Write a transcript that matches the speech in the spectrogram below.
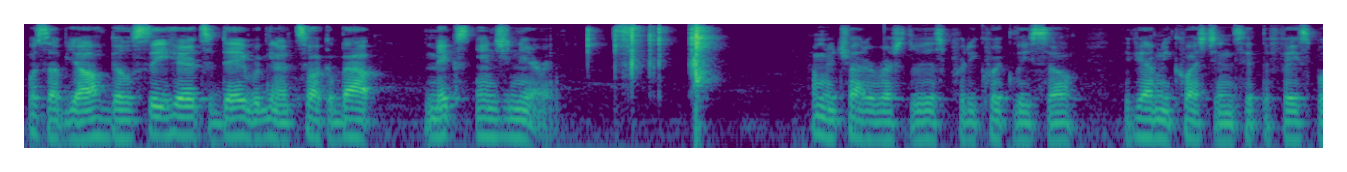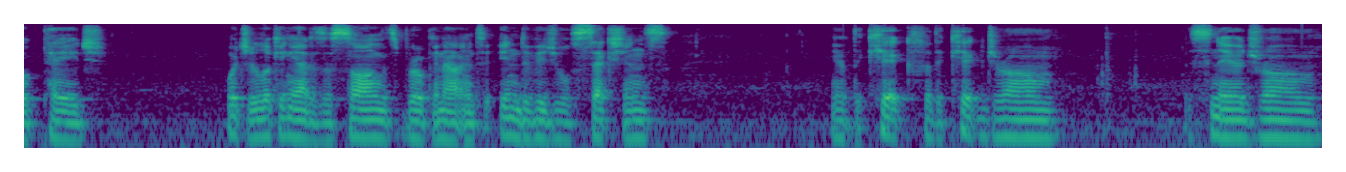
What's up, y'all? Bill C here. Today we're going to talk about mix engineering. I'm going to try to rush through this pretty quickly, so if you have any questions, hit the Facebook page. What you're looking at is a song that's broken out into individual sections. You have the kick for the kick drum, the snare drum,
